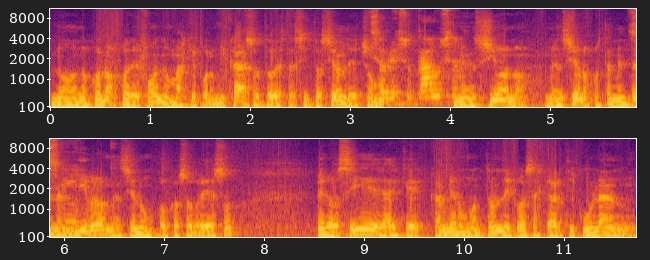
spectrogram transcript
No, no conozco de fondo más que por mi caso toda esta situación, de hecho sobre su causa menciono, menciono justamente en el libro, menciono un poco sobre eso, pero sí hay que cambiar un montón de cosas que articulan,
